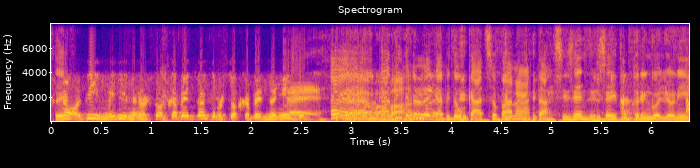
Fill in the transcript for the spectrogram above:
Sì. No, dimmi, dimmi, non sto capendo, tanto non sto capendo niente. Eh, ho capito che non hai capito un cazzo, panatta, si sente che sei tutto ringoglionito.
